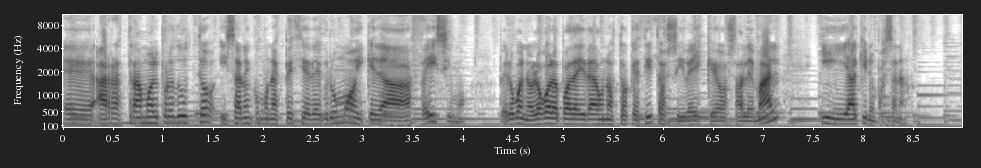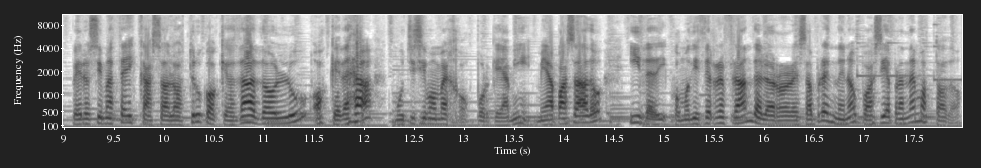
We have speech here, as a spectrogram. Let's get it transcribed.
eh, arrastramos el producto y salen como una especie de grumo y queda feísimo. Pero bueno, luego le podéis dar unos toquecitos si veis que os sale mal y aquí no pasa nada. Pero si me hacéis caso a los trucos que os da Don Lu, os quedará muchísimo mejor, porque a mí me ha pasado y como dice el refrán, de los errores aprende, ¿no? Pues así aprendemos todos.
